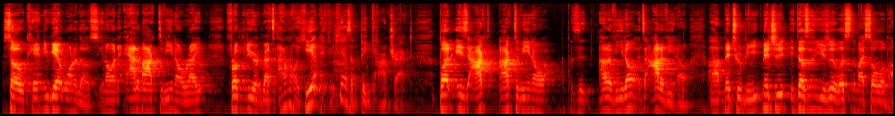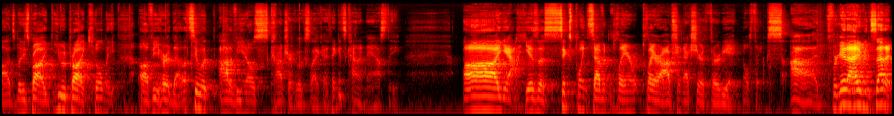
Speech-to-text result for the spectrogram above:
So can you get one of those? You know, an Adam Octavino, right, from the New York Mets. I don't know. He, I think he has a big contract, but is Oct- Ottavino? Is it Ottavino? It's Ottavino. Uh, Mitch would be Mitch. He doesn't usually listen to my solo pods, but he's probably he would probably kill me uh, if he heard that. Let's see what Ottavino's contract looks like. I think it's kind of nasty. Uh yeah, he has a 6.7 player player option next year at 38. No thanks. Uh forget I even said it.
